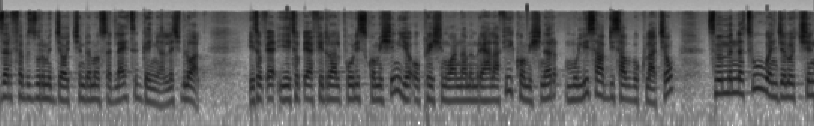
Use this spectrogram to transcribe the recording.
ዘርፈ ብዙ እርምጃዎችን በመውሰድ ላይ ትገኛለች ብለዋል። የኢትዮጵያ ፌዴራል ፖሊስ ኮሚሽን የኦፕሬሽን ዋና መምሪያ ኃላፊ ኮሚሽነር ሙሊሳ አብዲሳ በበኩላቸው ስምምነቱ ወንጀሎችን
